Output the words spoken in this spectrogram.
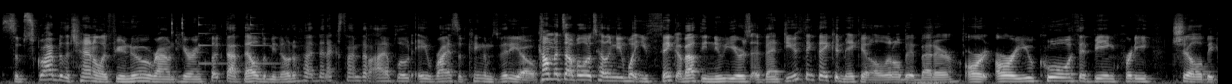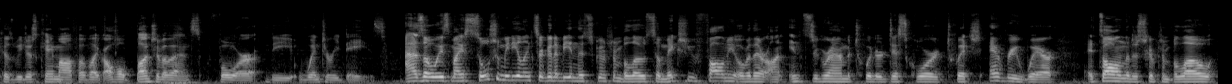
Subscribe to the channel if you're new around here and click that bell to be notified the next time that I upload a rise of kingdoms video. Comment down below telling me what you think about the new year's event. Do you think they could make it a little bit better? Or, or are you cool with it being pretty chill because we just came off of like a whole bunch of events for the wintry days as always my social media links are going to be in the description below so make sure you follow me over there on Instagram Twitter Discord Twitch everywhere it's all in the description below.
